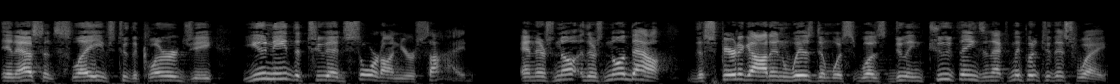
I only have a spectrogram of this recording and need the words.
in essence, slaves to the clergy, you need the two-edged sword on your side. And there's no, there's no doubt the Spirit of God in wisdom was, was doing two things in that. Let me put it to this way.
